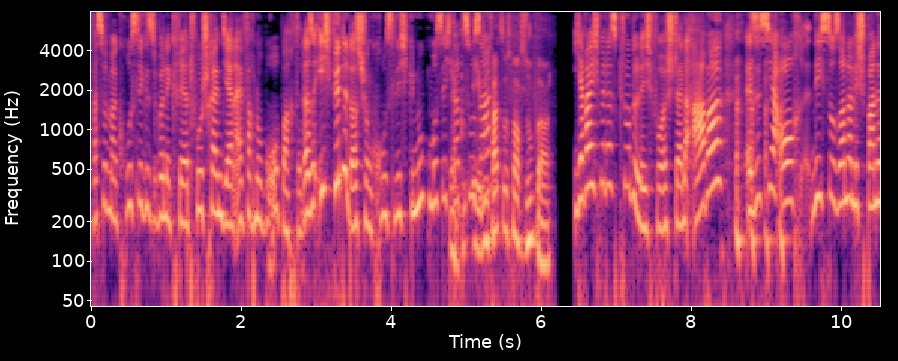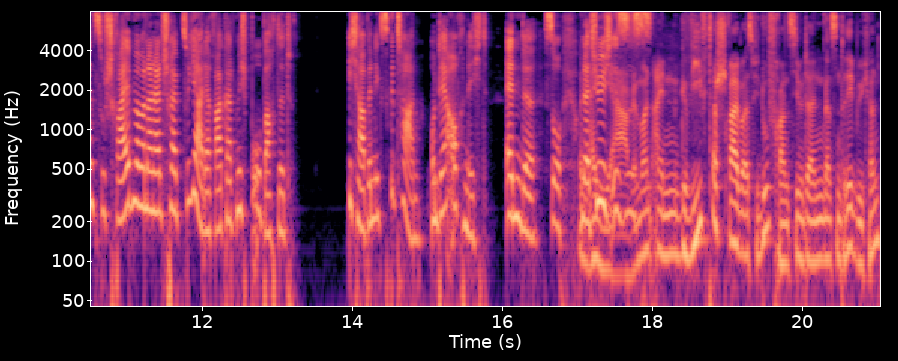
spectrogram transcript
was will man Gruseliges über eine Kreatur schreiben, die einen einfach nur beobachtet? Also ich finde das schon gruselig genug, muss ich ja, dazu sagen. Ebenfalls ist noch super. Ja, weil ich mir das knuddelig vorstelle. Aber es ist ja auch nicht so sonderlich spannend zu schreiben, wenn man dann halt schreibt, so ja, der Rake hat mich beobachtet. Ich habe nichts getan. Und der auch nicht. Ende. So. Und natürlich ja, ist es. Wenn man ein gewiefter Schreiber ist wie du, Franzi, mit deinen ganzen Drehbüchern,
